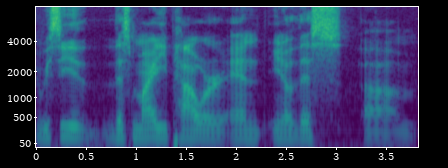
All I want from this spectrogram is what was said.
we see this mighty power and you know this um,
